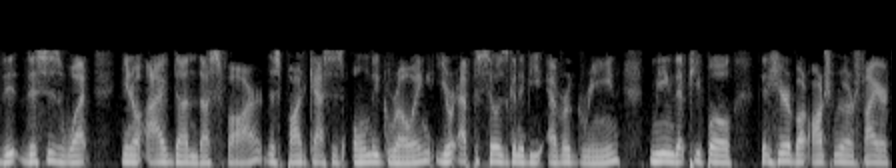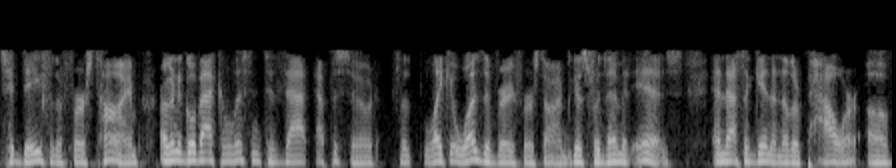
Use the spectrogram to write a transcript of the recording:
th- this is what, you know, I've done thus far. This podcast is only growing. Your episode is going to be evergreen, meaning that people that hear about Entrepreneur Fire today for the first time are going to go back and listen to that episode for, like it was the very first time because for them it is. And that's, again, another power of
